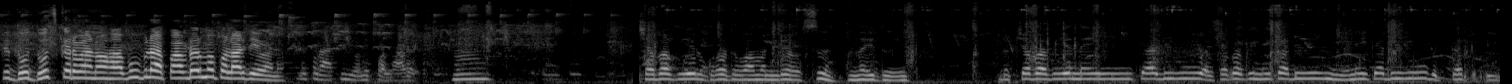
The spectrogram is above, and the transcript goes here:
તે ધો ધોધ કરવાનો હા બુબલા પાવડરમાં પલાળ દેવાનો. હમ. દક્ષા ભાભીએ લુગડો ધોવા માંડ્યો હશે નહીં ધોઈ. દક્ષા બાબીએ નહીં કાઢ્યું આશા બાબી નહીં કાઢ્યું, મેં નહીં કાઢ્યું, બધા પતી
